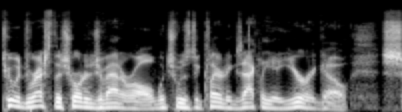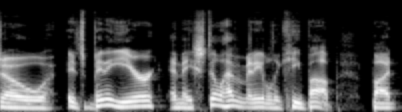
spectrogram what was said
to address the shortage of Adderall, which was declared exactly a year ago. So it's been a year, and they still haven't been able to keep up. But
